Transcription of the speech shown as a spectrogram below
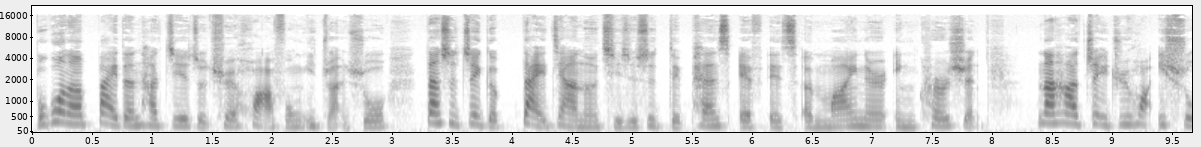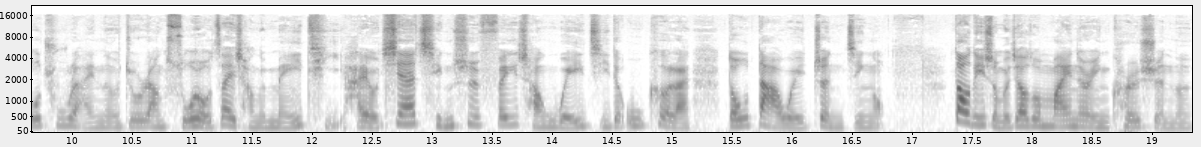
不过呢，拜登他接着却话锋一转说，但是这个代价呢，其实是 depends if it's a minor incursion。那他这句话一说出来呢，就让所有在场的媒体，还有现在情势非常危急的乌克兰都大为震惊哦。到底什么叫做 minor incursion 呢？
